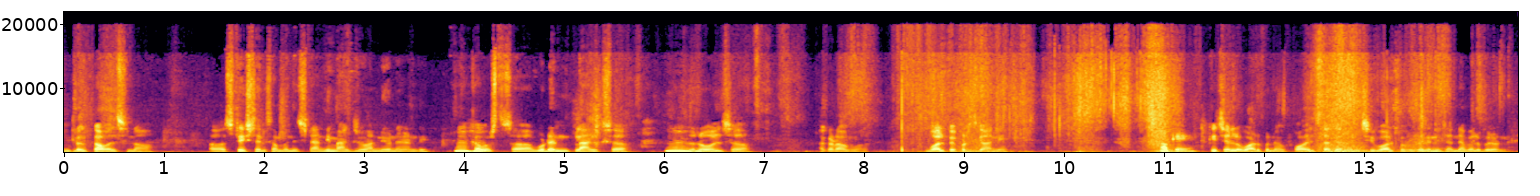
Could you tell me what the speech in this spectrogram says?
ఇంట్లోకి కావాల్సిన స్టేషనరీకి సంబంధించిన అన్ని మ్యాక్సిమం అన్నీ ఉన్నాయండి. కవర్స్ వుడెన్ ప్లాంక్స్ రోల్స్ అక్కడ వాల్ పేపర్స్ కానీ ఓకే. కిచెన్లో వాడుకునే ఫాయిల్స్ దగ్గర నుంచి వాల్ పేపర్ దగ్గర నుంచి అన్నీ అవైలబుల్ ఉన్నాయి.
